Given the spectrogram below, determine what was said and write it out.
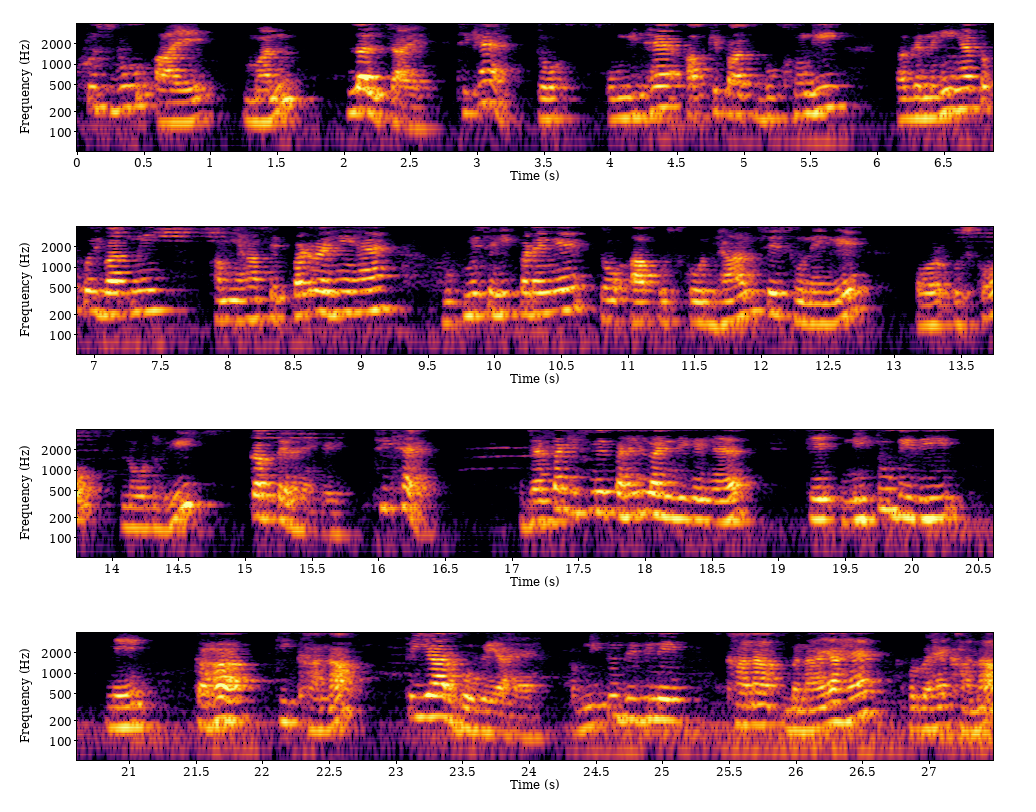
खुशबू आए, मन ललचाए, ठीक है? तो उम्मीद है आपके पास बुक होंगी। अगर नहीं है तो कोई बात नहीं, हम यहाँ से पढ़ रहे हैं, बुक में से ही पढ़ेंगे तो आप उसको ध्यान से सुनेंगे और उसको नोट भी करते रहेंगे। ठीक है? जैसा कि इसमें पहली लाइन दी गई है कि नीतू दीदी ने कहा कि खाना तैयार हो गया है। अब नीतू दीदी ने खाना बनाया है और वह खाना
